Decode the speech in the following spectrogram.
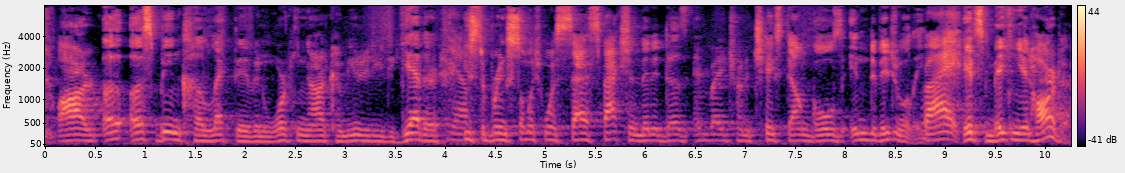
look. our uh, us being collective and working our community together yeah. used to bring so much more satisfaction than it does everybody trying to chase down goals individually. Right. It's making it harder.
